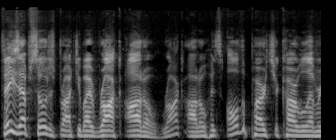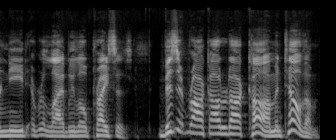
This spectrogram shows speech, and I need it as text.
Today's episode is brought to you by Rock Auto. Rock Auto has all the parts your car will ever need at reliably low prices. Visit rockauto.com and tell them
